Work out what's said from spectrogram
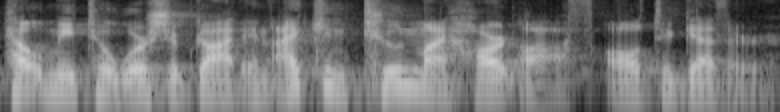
help me to worship God. And I can tune my heart off altogether.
